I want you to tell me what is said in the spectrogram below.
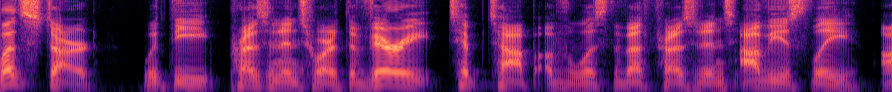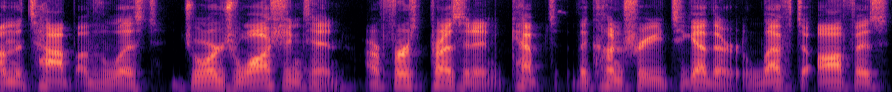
Let's start with the presidents who are at the very tip top of the list, the best presidents. Obviously, on the top of the list, George Washington, our first president, kept the country together, left office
